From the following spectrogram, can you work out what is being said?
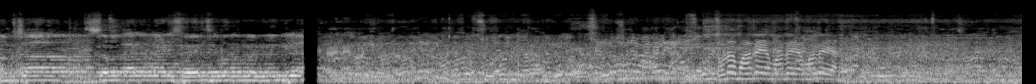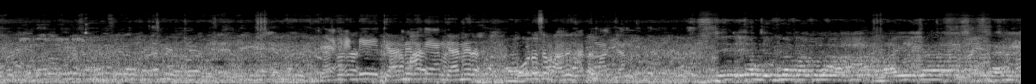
आमच्या सहकार्यांना आणि स्वयंसेवकांना विनंती आहे थोड़ा मागे या मागे या मागे या कॅमेरा कॅमेरा थोडंसं मागे घ्या स्टेजच्या उजव्या बाजूला लाईटच्या स्टँड खाली जे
